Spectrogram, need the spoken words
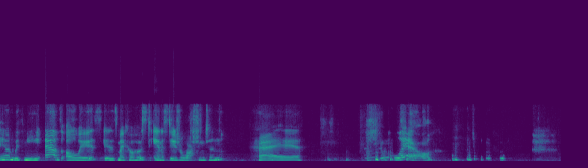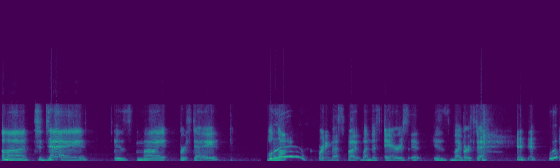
and with me, as always, is my co-host Anastasia Washington. Hey. Wow. uh, today is my birthday. Well, not recording this, but when this airs, it is my birthday. Whoop.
